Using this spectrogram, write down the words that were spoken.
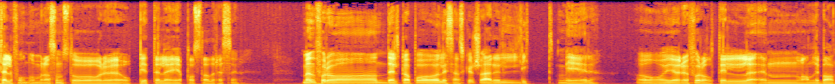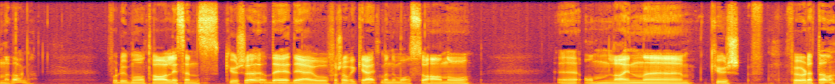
telefonnumra som står eh, oppgitt, eller e-postadresser. Men for å delta på lisenskurs, så er det litt mer å gjøre i forhold til en vanlig banedag. For du må ta lisenskurset, det, det er jo for så vidt greit, men du må også ha noe eh, online-kurs eh, før dette, da.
